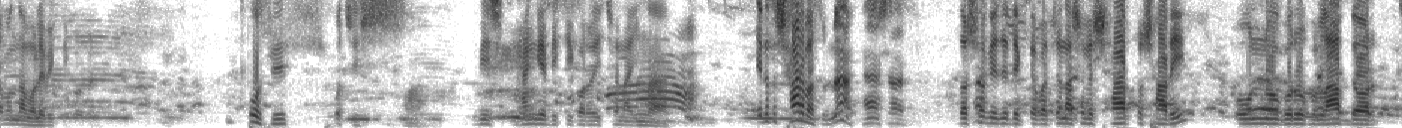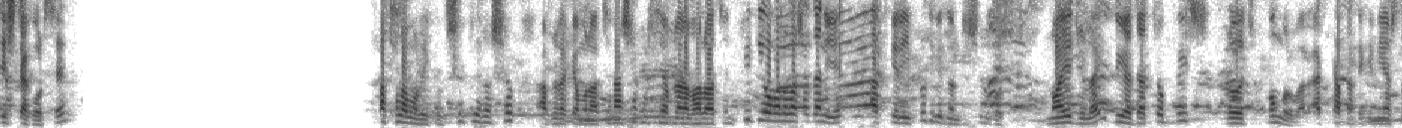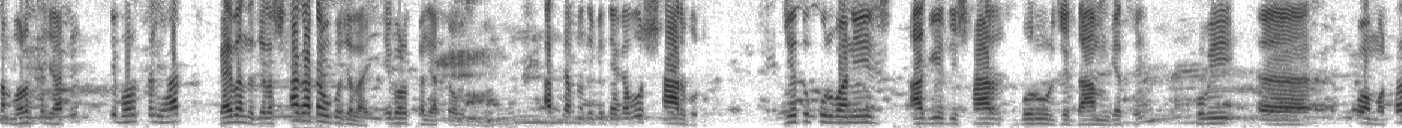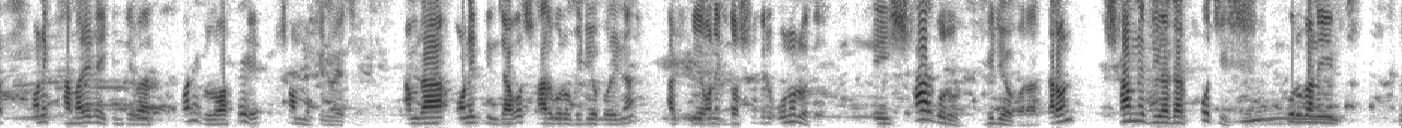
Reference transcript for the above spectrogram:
কেমন দাম হলে বিক্রি করবেন? পঁচিশ। পঁচিশ। বিশ ভাঙ্গে বিক্রি করার ইচ্ছা নাই। না। এটা তো সার বাছুর না? হ্যাঁ স্যার দর্শক এই যে দেখতে পাচ্ছেন আসলে সার তো সারই। অন্য গরুর লাভ দেওয়ার চেষ্টা করছে। আসসালামু আলাইকুম। সুপ্রিয় দর্শক আপনারা কেমন আছেন? আশা করছি আপনারা ভালো আছেন। তৃতীয় ভালোবাসা জানিয়ে আজকের এই প্রতিবেদনটি শুরু করছি। নয় জুলাই দুই হাজার চব্বিশ রোজ মঙ্গলবার। আজকে আপনাদেরকে নিয়ে আসলাম ভরতখালী হাটে। এই ভরতখালী হাট গাইবান্ধা জেলা সাগাটা উপজেলায় এই ভরতখালী হাটটা অবস্থিত। আজকে আপনাদেরকে দেখাবো সার গরু। যেহেতু কুরবানির আগে যে সার গরুর যে দাম গেছে, খুবই কম, অর্থাৎ অনেক খামারিরাই কিন্তু এবার অনেক লসে সম্মুখীন হয়েছে। আমরা অনেক দিন যাবৎ সার গরু ভিডিও করি না। আজকে অনেক দর্শকের অনুরোধে এই সার গরুর ভিডিও করার। কারণ সামনে দুই হাজার পঁচিশ কুরবানির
